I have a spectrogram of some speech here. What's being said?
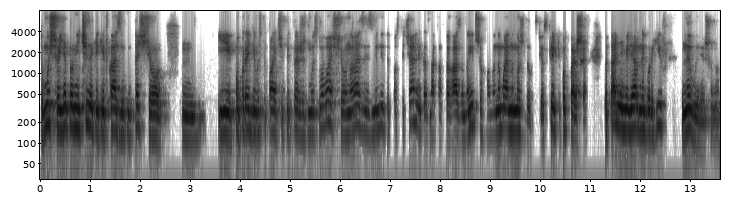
тому що є певні чинники, які вказують на те, що і попередні виступаючі підтверджують мої слова, що наразі змінити постачальника знак Нафтогазу на іншого ну, немає неможливості, оскільки, по-перше, питання мільярдних боргів не вирішено.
